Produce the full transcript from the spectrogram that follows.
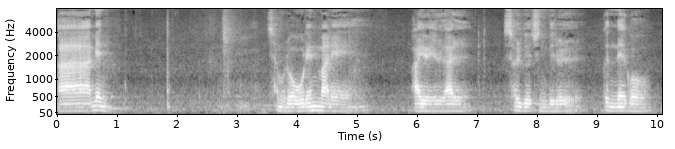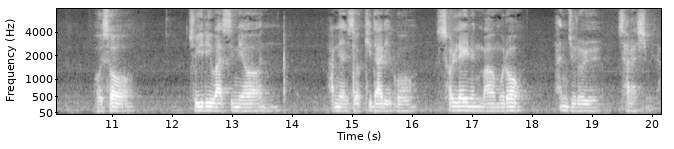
아멘. 참으로 오랜만에 화요일 날 설교 준비를 끝내고 어서 주일이 왔으면 하면서 기다리고 설레이는 마음으로 한 주를 살았습니다.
